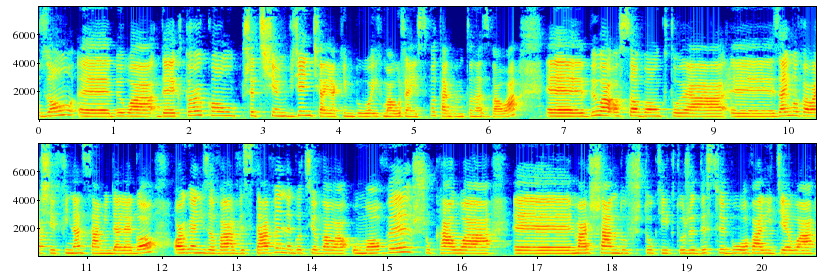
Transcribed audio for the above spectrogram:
muzą. E, była dyrektorką przedsięwzięcia, jakim było ich małżeństwo, tak bym to nazwała. E, była osobą, która e, zajmowała się finansami Dalego, organizowała wystawy, negocjowała umowy, szukała marszandów sztuki, którzy dystrybuowali dzieła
